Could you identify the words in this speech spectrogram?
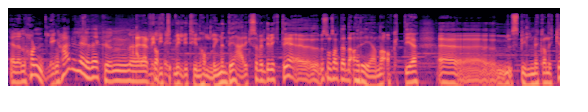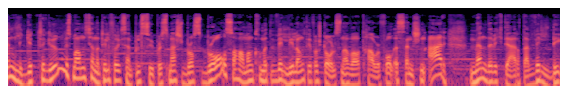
Er det en handling her, eller er det kun Nei, det er veldig, veldig tynn handling, men det er ikke så veldig viktig. Eh, Som sagt, Den arenaaktige eh, spillmekanikken ligger til grunn. Hvis man kjenner til f.eks. Super Smash Bros. Brawl, så har man kommet veldig langt i forståelsen av hva Towerfall Ascension er. Men det viktige er at det er veldig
